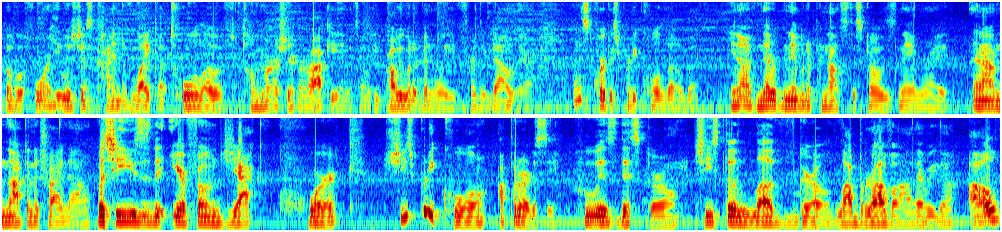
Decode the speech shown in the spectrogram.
but before he was just kind of like a tool of tomura shigaraki and so he probably would have been way further down there this quirk is pretty cool though but you know, I've never been able to pronounce this girl's name right, and I'm not gonna try now. But she uses the earphone jack quirk. She's pretty cool. I'll put her to see. Who is this girl? She's the love girl, La Brava. There we go. I'll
